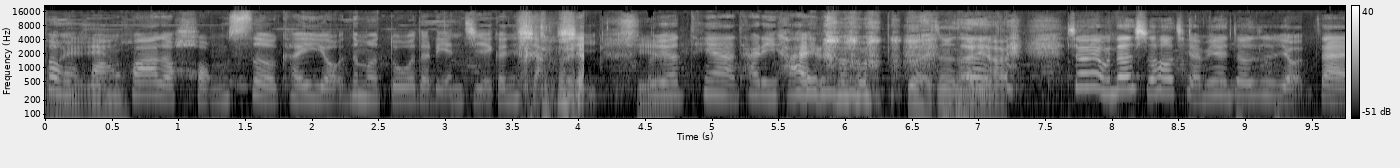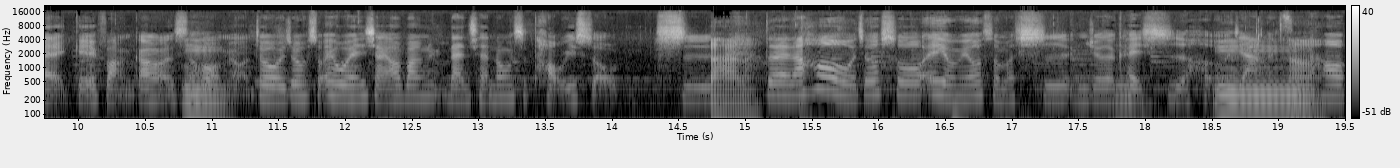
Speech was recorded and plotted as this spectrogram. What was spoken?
凤凰花的红色，可以有那么多的连接跟想象。我觉得天啊，太厉害了！对，真的太厉害了。所以我们那时候前面就是有在给访纲的时候，没有就我就说，哎、我很想要帮南城弄是讨一首诗。当然了，对，然后我就说，哎、有没有什么诗你觉得可以适合嗯这样子？嗯。然后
